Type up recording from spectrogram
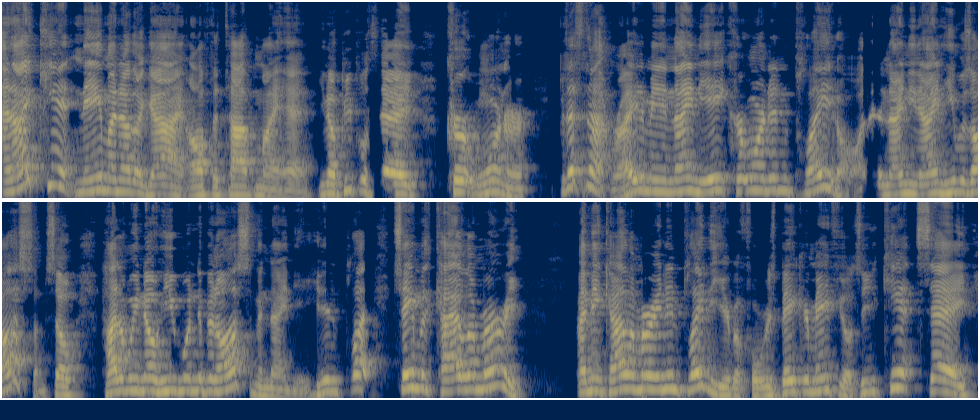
And I can't name another guy off the top of my head. You know, people say Kurt Warner, but that's not right. I mean, in 98, Kurt Warner didn't play at all. In 99, he was awesome. So how do we know he wouldn't have been awesome in 98? He didn't play. Same with Kyler Murray. I mean, Kyler Murray didn't play the year before. It was Baker Mayfield. So you can't say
